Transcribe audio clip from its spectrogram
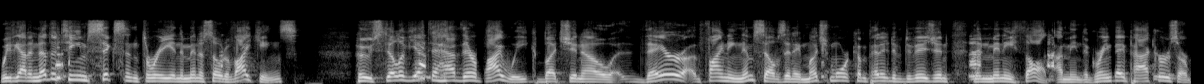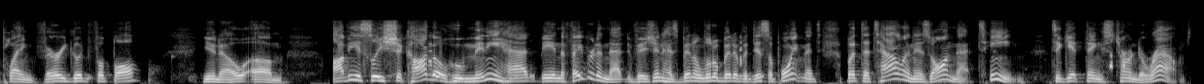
We've got another team six and three in the Minnesota Vikings. who still have yet to have their bye week, but you know, they're finding themselves in a much more competitive division than many thought. I mean, the Green Bay Packers are playing very good football. You know, um, obviously Chicago, who many had being the favorite in that division, has been a little bit of a disappointment, but the talent is on that team to get things turned around.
